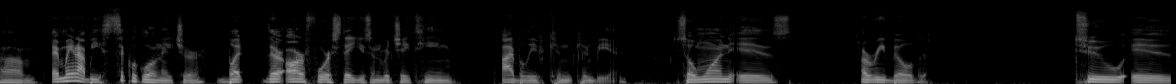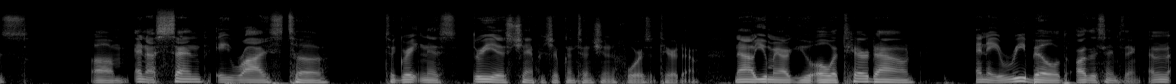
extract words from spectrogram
um, it may not be cyclical in nature, but there are four stages in which a team, I believe, can can be in. So one is a rebuild. Two is um, an ascend, a rise to to greatness. Three is championship contention, and four is a teardown. Now you may argue, oh, a teardown and a rebuild are the same thing, and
